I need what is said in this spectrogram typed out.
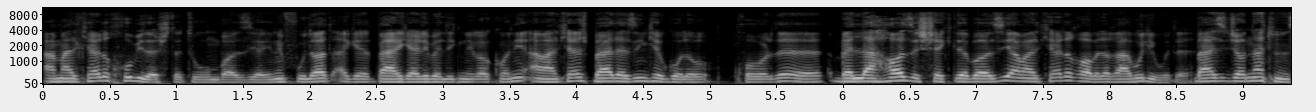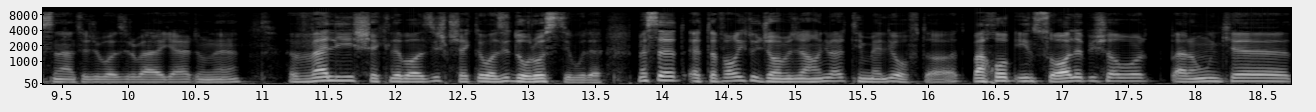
عملکرد خوبی داشته تو اون بازی یعنی فولاد اگه برگردی به لیگ نگاه کنی عملکردش بعد از اینکه گل خورده به لحاظ شکل بازی عملکرد قابل قبولی بوده. بعضی جا نتونسته نتیجه بازی رو برگردونه ولی شکل بازی شکل بازی درستی بوده. مثل اتفاقی تو جام جهانی برای تیم ملی افتاد و خب این سوال پیش آورد برامون که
